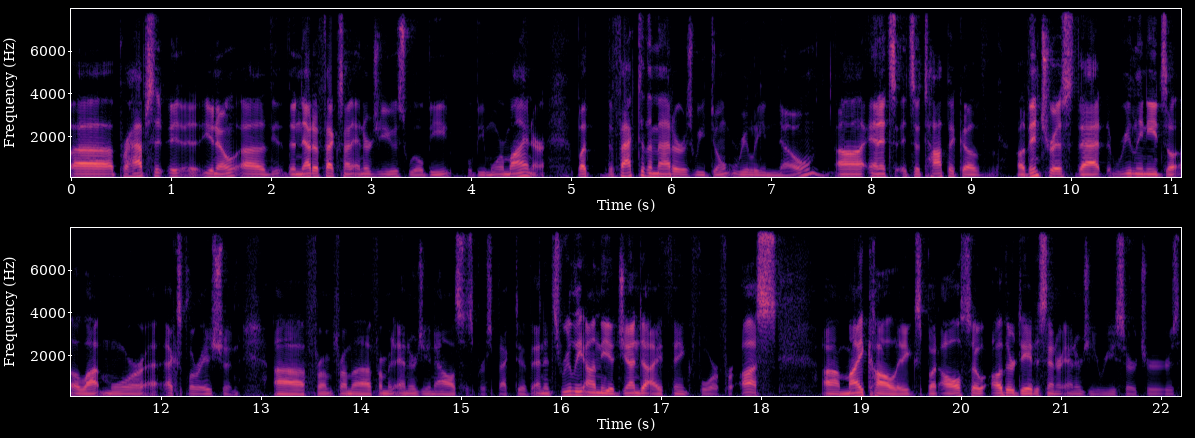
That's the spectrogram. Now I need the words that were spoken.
uh, perhaps it, it, you know uh, the, the net effects on energy use will be will be more minor. But the fact of the matter is we don't really know, uh, and it's it's a topic of of interest that really needs a, a lot more exploration uh, from from a from an energy analysis perspective, and it's really on the agenda I think for for us. Uh, my colleagues, but also other data center energy researchers,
